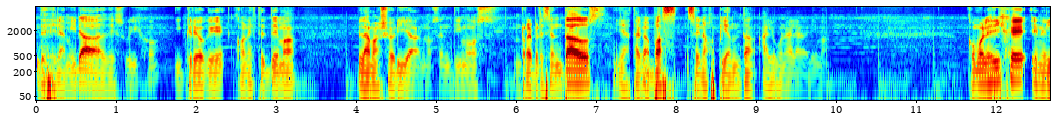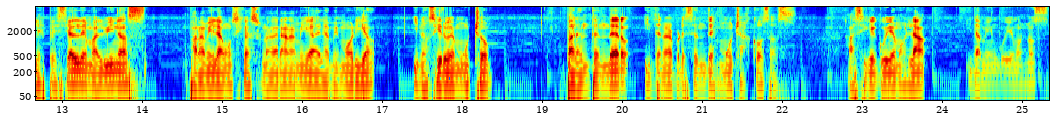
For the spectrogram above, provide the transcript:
desde la mirada de su hijo, y creo que con este tema la mayoría nos sentimos representados y hasta capaz se nos pianta alguna lágrima. Como les dije en el especial de Malvinas, para mí la música es una gran amiga de la memoria y nos sirve mucho para entender y tener presentes muchas cosas. Así que cuidémosla y también cuidémonos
